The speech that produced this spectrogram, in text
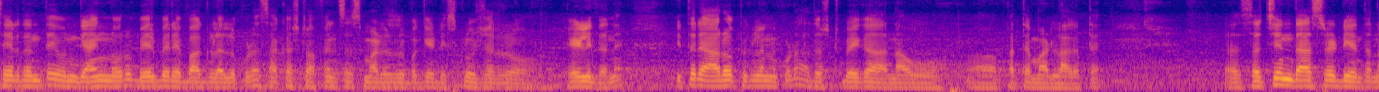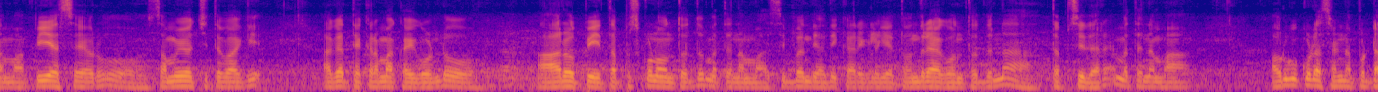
ಸೇರಿದಂತೆ ಇವನು ಗ್ಯಾಂಗ್ನವರು ಬೇರೆ ಬೇರೆ ಭಾಗಗಳಲ್ಲೂ ಕೂಡ ಸಾಕಷ್ಟು ಅಫೆನ್ಸಸ್ ಮಾಡಿರೋದ್ರ ಬಗ್ಗೆ ಡಿಸ್ಕ್ಲೋಜರ್ ಹೇಳಿದ್ದಾನೆ. ಇತರೆ ಆರೋಪಿಗಳನ್ನು ಕೂಡ ಆದಷ್ಟು ಬೇಗ ನಾವು ಪತ್ತೆ ಮಾಡಲಾಗುತ್ತೆ. ಸಚಿನ್ ದಾಸ್ ರೆಡ್ಡಿ ಅಂತ ನಮ್ಮ ಪಿ ಎಸ್ ಐ ಅವರು ಸಮಯೋಚಿತವಾಗಿ ಅಗತ್ಯ ಕ್ರಮ ಕೈಗೊಂಡು ಆರೋಪಿ ತಪ್ಪಿಸ್ಕೊಳ್ಳುವಂಥದ್ದು ಮತ್ತು ನಮ್ಮ ಸಿಬ್ಬಂದಿ ಅಧಿಕಾರಿಗಳಿಗೆ ತೊಂದರೆ ಆಗುವಂಥದ್ದನ್ನು ತಪ್ಪಿಸಿದ್ದಾರೆ ಮತ್ತು ನಮ್ಮ ಅವ್ರಿಗೂ ಕೂಡ ಸಣ್ಣ ಪುಟ್ಟ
